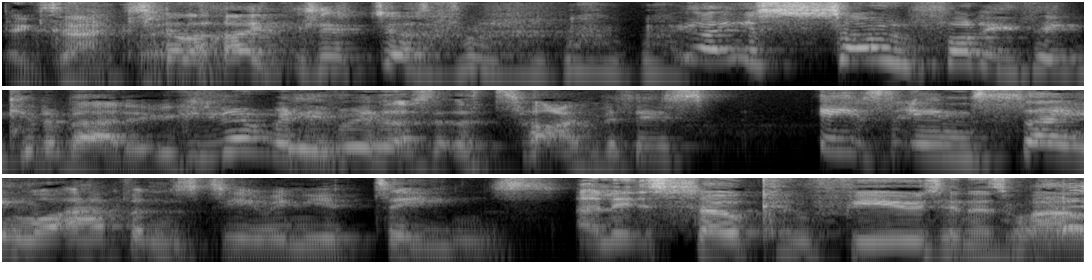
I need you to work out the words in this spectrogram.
Exactly. So like it's just like, it's so funny thinking about it because you don't really realise at the time, but it's it's insane what happens to you in your teens. And it's so confusing as well.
